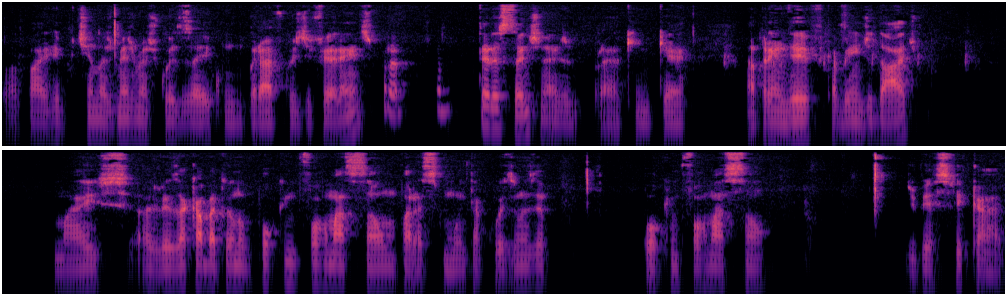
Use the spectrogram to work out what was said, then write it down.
ela vai repetindo as mesmas coisas aí com gráficos diferentes. Pra, é interessante né? para quem quer aprender, fica bem didático. Mas às vezes acaba tendo pouca informação, parece muita coisa, mas é pouca informação diversificada.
